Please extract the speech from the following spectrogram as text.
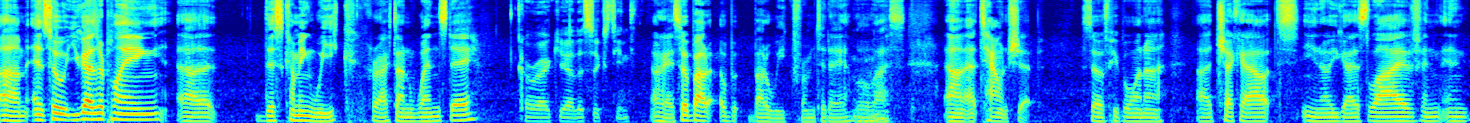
Um, and so you guys are playing uh, this coming week, correct? On Wednesday. Correct. Yeah, the 16th. Okay, so about a, about a week from today, a little Mhm. less, um, at Township. So if people want to uh, check out, you know, you guys live and, and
